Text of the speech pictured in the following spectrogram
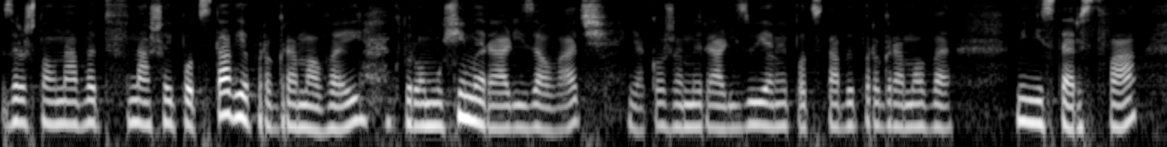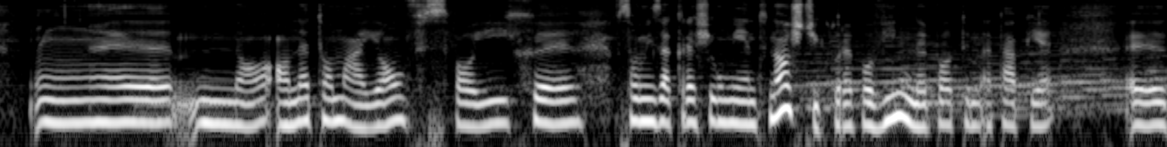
Zresztą nawet w naszej podstawie programowej, którą musimy realizować, jako że my realizujemy podstawy programowe ministerstwa, mm, no, one to mają w, swoich, w swoim zakresie umiejętności, które powinny po tym etapie y,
